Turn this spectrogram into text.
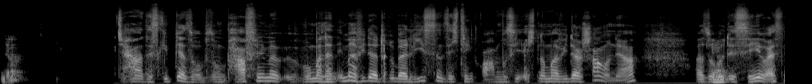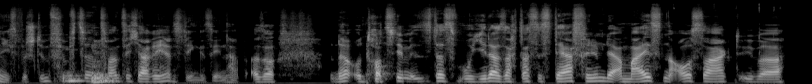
Ja. Ja, es gibt ja so, so ein paar Filme, wo man dann immer wieder drüber liest und sich denkt, oh, muss ich echt nochmal wieder schauen, ja. Also ja. Odyssee, weiß nicht, ist bestimmt 15, 20 Jahre her, dass ich den gesehen habe. Also, ne, und trotzdem ist das, wo jeder sagt, das ist der Film, der am meisten aussagt über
